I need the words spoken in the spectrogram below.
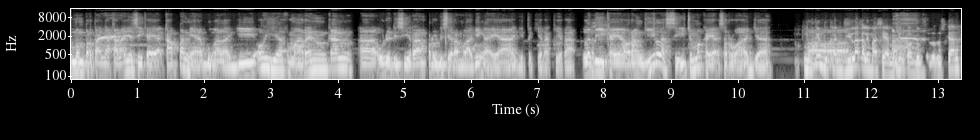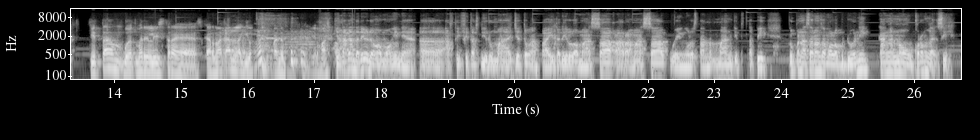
mempertanyakan aja sih kayak kapan ya bunga lagi? Oh iya kemarin kan uh, udah disiram perlu disiram lagi nggak ya? Gitu kira-kira. Lebih kayak orang gila sih cuma kayak seru aja. Mungkin uh, bukan gila kali mas ya. Mungkin kalau gue luruskan kita buat merilis stres. Karena kan uh, lagi pandemi ya mas. Kita kan tadi udah ngomongin ya uh, aktivitas di rumah aja tuh ngapain. Tadi lo masak arah masak gue ngurus tanaman gitu. Tapi gue penasaran sama lo berdua nih kangen nongkrong nggak sih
